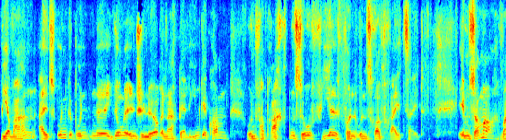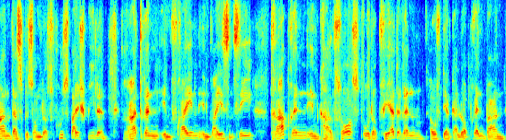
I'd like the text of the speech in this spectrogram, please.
Wir waren als ungebundene junge Ingenieure nach Berlin gekommen und verbrachten so viel von unserer Freizeit. Im Sommer waren das besonders Fußballspiele, Radrennen im Freien in Weißensee, Trabrennen in Karlshorst oder Pferderennen auf der Galopprennbahn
